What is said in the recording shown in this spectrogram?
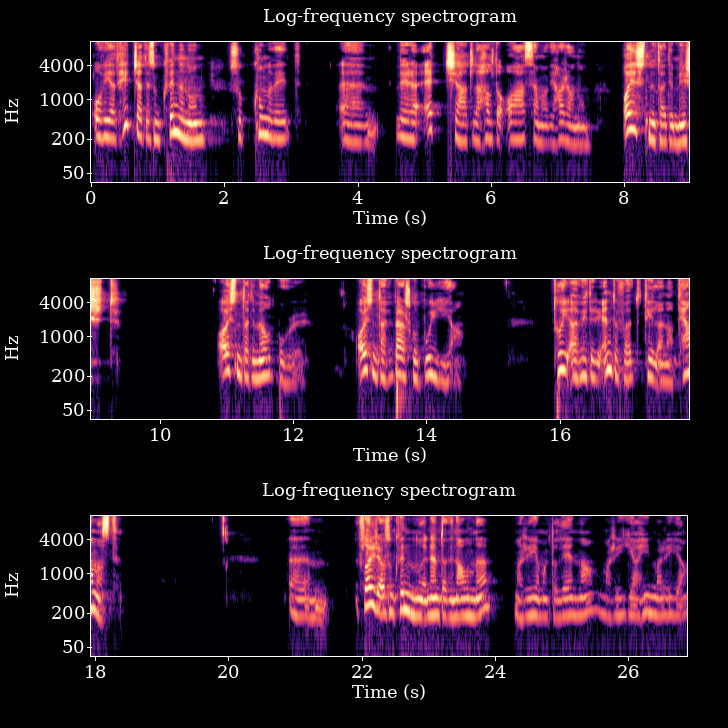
Og vi hadde hittet det som kvinnerne, så kunne vi um, være etja til å holde av sammen vi har noen. Øsne tar det mist. Øsne tar det motborer. Øsne tar vi bare skulle boja tog at vi er endefødt til en tjenest. Um, flere av som kvinnerne er nevnt av i navnet, Maria Magdalena, Maria, Hin Maria,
